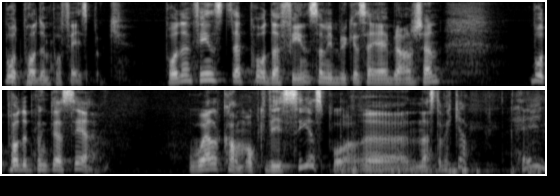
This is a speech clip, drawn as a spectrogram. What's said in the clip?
Båtpodden på Facebook. Podden finns där poddar finns som vi brukar säga i branschen. Båtpodden.se. Welcome och vi ses på eh, nästa vecka. Hej!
